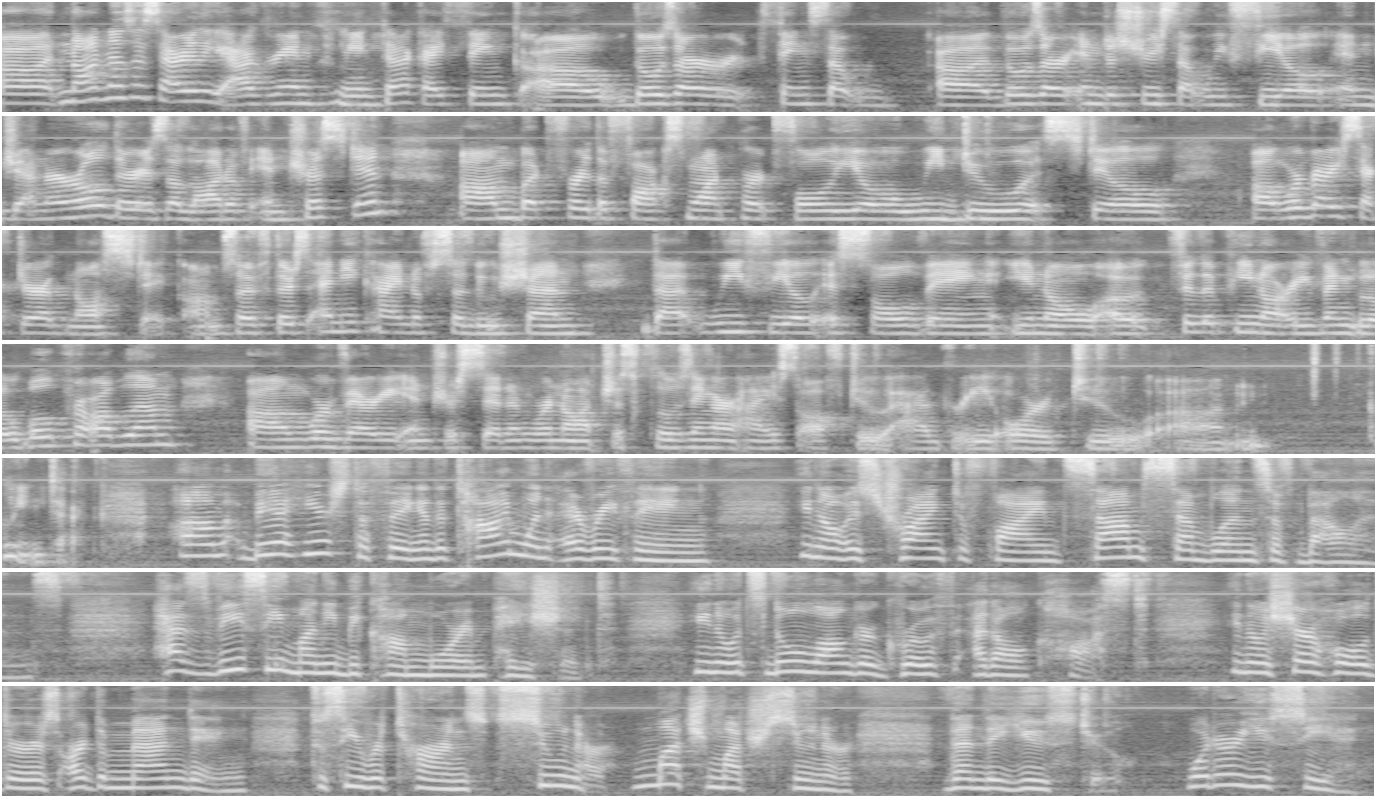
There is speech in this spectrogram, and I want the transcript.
Uh, not necessarily agri and clean tech. I think uh, those are things that uh, those are industries that we feel in general there is a lot of interest in. Um, but for the Foxmont portfolio, we do still. Uh, we're very sector agnostic. Um, so if there's any kind of solution that we feel is solving, you know, a Filipino or even global problem, um, we're very interested, and we're not just closing our eyes off to agri or to um, clean tech. Um, Bea, here's the thing. At a time when everything, you know, is trying to find some semblance of balance, has VC money become more impatient? You know, it's no longer growth at all cost. You know, shareholders are demanding to see returns sooner, much, much sooner than they used to. What are you seeing?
